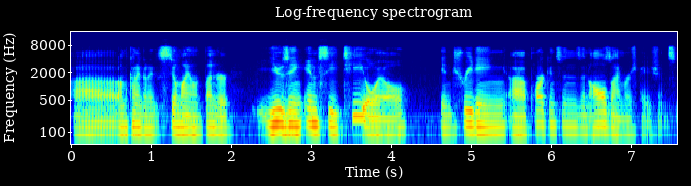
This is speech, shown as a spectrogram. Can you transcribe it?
uh, I'm kind of going to steal my own thunder, using MCT oil in treating uh, Parkinson's and Alzheimer's patients.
